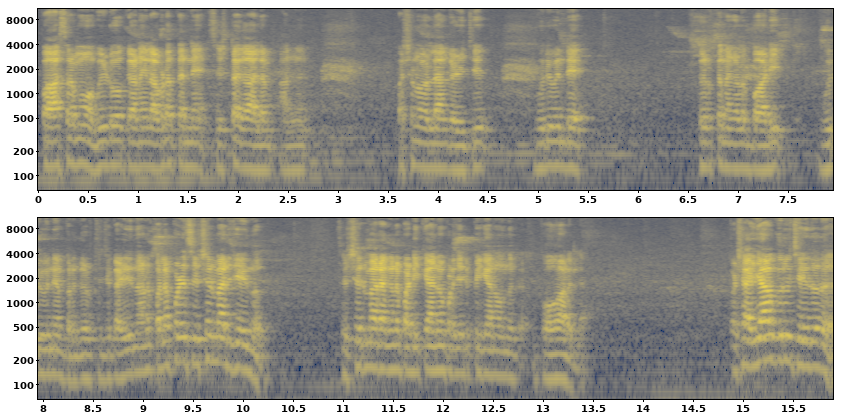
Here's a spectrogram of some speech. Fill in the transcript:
ഇപ്പോൾ ആശ്രമമോ വീടോ ഒക്കെ ആണെങ്കിൽ അവിടെ തന്നെ ശിഷ്ടകാലം അങ്ങ് ഭക്ഷണമെല്ലാം കഴിച്ച് ഗുരുവിന്റെ കീർത്തനങ്ങളും പാടി ഗുരുവിനെ പ്രകീർത്തിച്ച് കഴിയുന്നതാണ് പലപ്പോഴും ശിഷ്യന്മാർ ചെയ്യുന്നത്. ശിഷ്യന്മാർ അങ്ങനെ പഠിക്കാനോ പ്രചരിപ്പിക്കാനോ ഒന്നും പോകാറില്ല. പക്ഷെ അയ്യാ ഗുരു ചെയ്തത്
